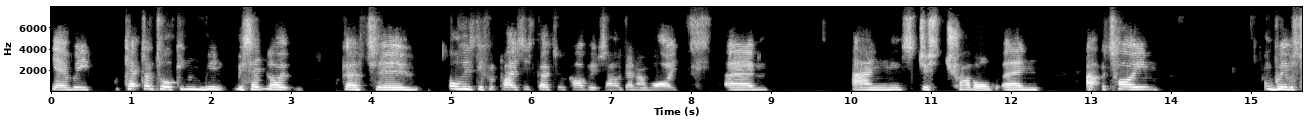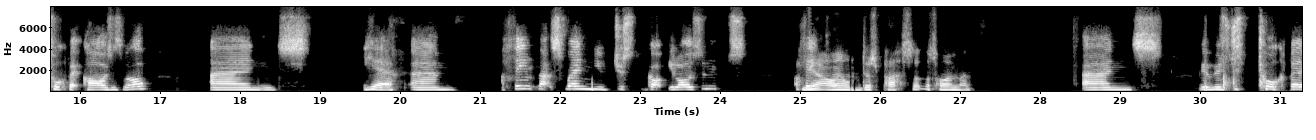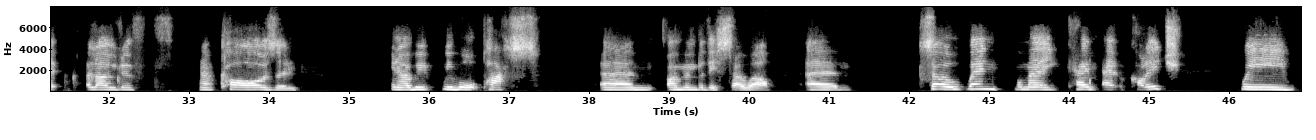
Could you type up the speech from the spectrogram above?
yeah, we kept on talking. We we said like go to all these different places, go to a car boot sale, don't know why. Um and just travel and at the time we was talking about cars as well and yeah um I think that's when you just got your license I think yeah, I only just passed at the time then. and we was just talk about a load of you know, cars and you know we we walked past um I remember this so well um so when my mate came out of college we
